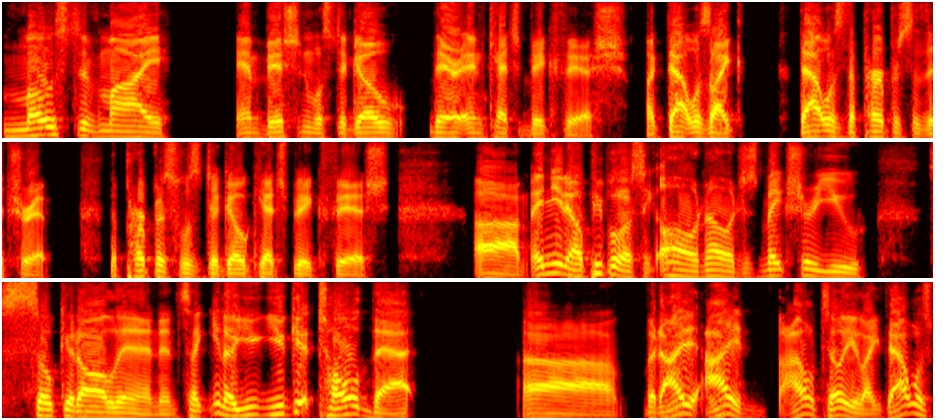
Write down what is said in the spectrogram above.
most of my ambition was to go there and catch big fish. Like that was like that was the purpose of the trip. The purpose was to go catch big fish. Um, and you know, people are saying, "Oh no, just make sure you soak it all in." And it's like you know, you you get told that, uh, but I I I'll tell you, like that was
